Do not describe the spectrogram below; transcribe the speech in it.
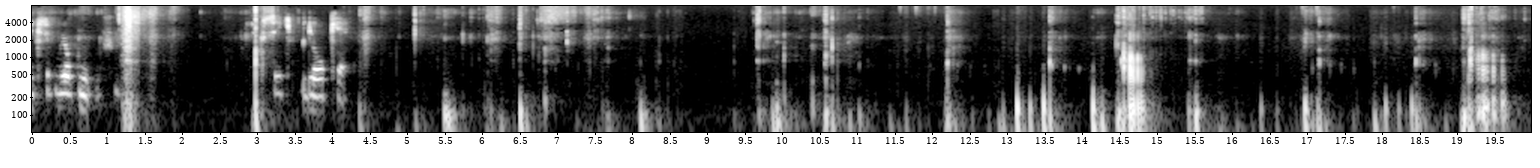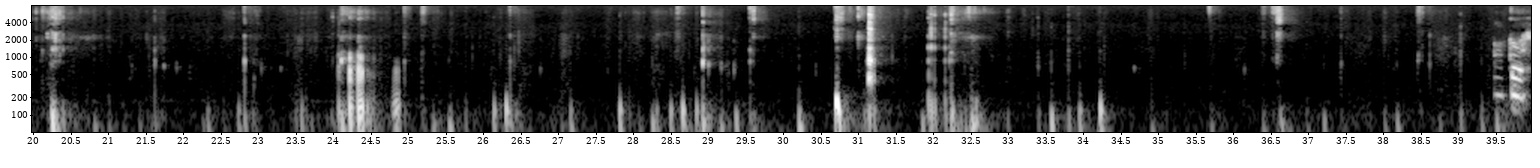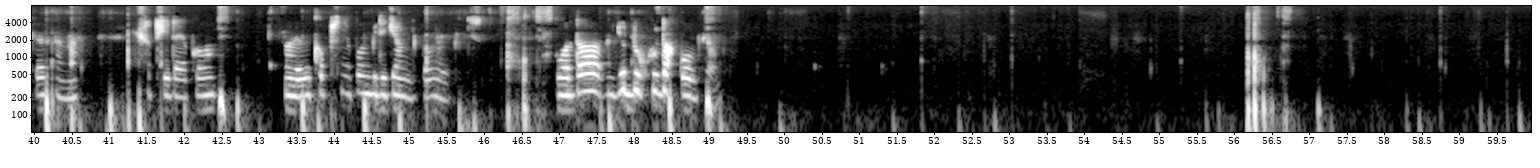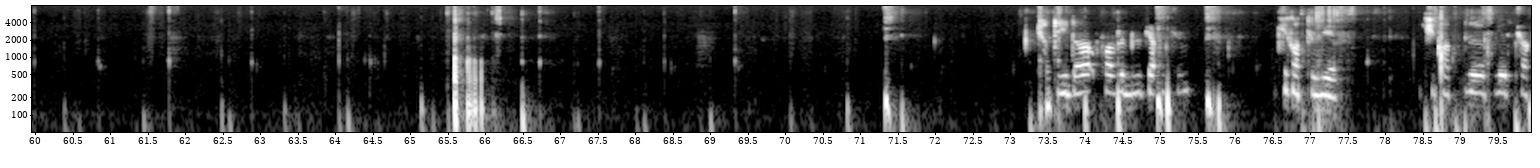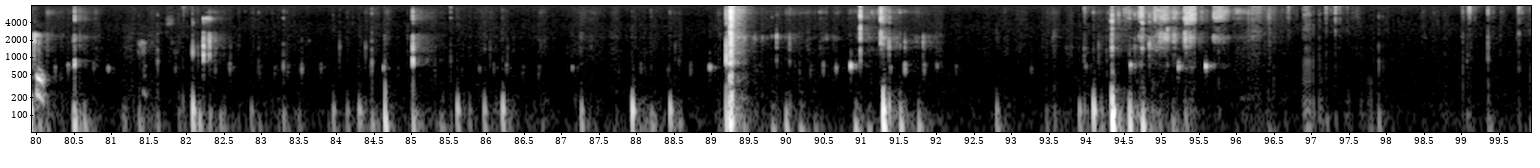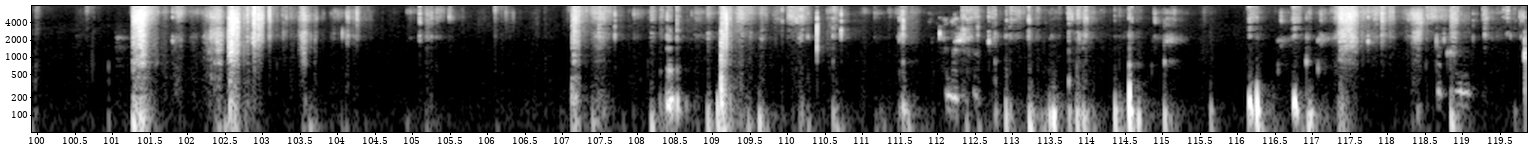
Eksik blok unutmuşum. Eksik bloke. Arkadaşlar hemen çatıyı da yapalım. Sonra bir kapısını yapalım bir de cam yapalım. bitsin. Bu arada video 9 dakika olmuş. Şu an. Çatıyı da fazla büyük yapmışım. İki katlı bir ev. İki katlı bir çatı.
